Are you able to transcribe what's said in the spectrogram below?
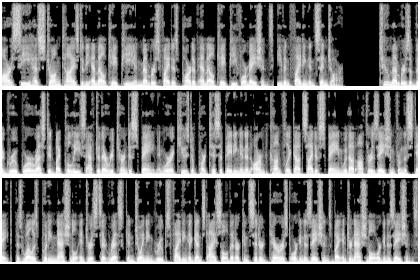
RC has strong ties to the MLKP and members fight as part of MLKP formations, even fighting in Sinjar. Two members of the group were arrested by police after their return to Spain and were accused of participating in an armed conflict outside of Spain without authorization from the state, as well as putting national interests at risk and joining groups fighting against ISIL that are considered terrorist organizations by international organizations.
